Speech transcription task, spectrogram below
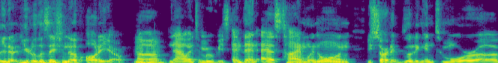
you know utilization of audio uh, Mhm. now into movies. And then as time went on you started getting into more uh,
